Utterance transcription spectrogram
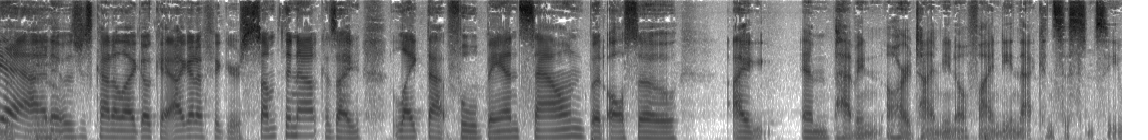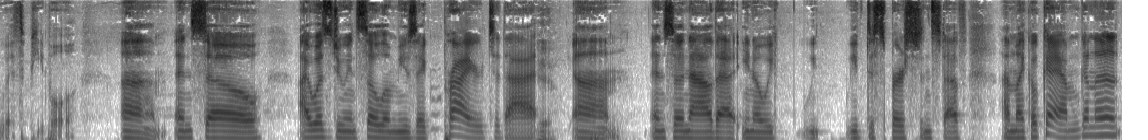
Yeah, and it was just kind of like, okay, I got to figure something out because I like that full band sound, but also I am having a hard time, you know, finding that consistency with people. Um, and so I was doing solo music prior to that. Um, and so now that, you know, we, we, we've dispersed and stuff, I'm like, okay, I'm to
